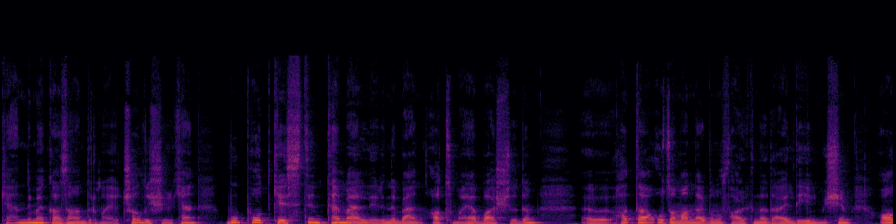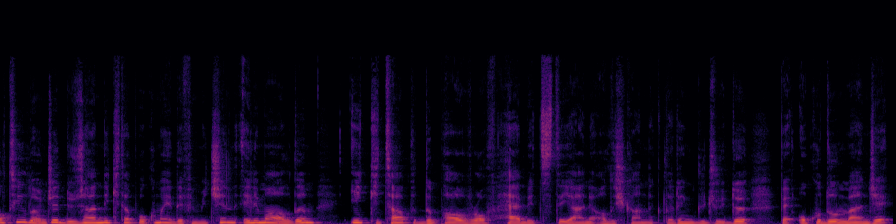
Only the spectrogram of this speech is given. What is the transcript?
kendime kazandırmaya çalışırken bu podcast'in temellerini ben atmaya başladım. E, hatta o zamanlar bunun farkına dahil değilmişim. 6 yıl önce düzenli kitap okuma hedefim için elime aldığım İlk kitap The Power of Habits'ti yani alışkanlıkların gücüydü ve okuduğum bence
